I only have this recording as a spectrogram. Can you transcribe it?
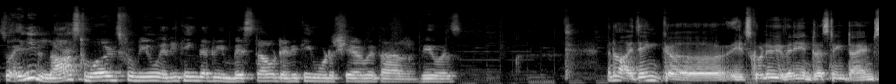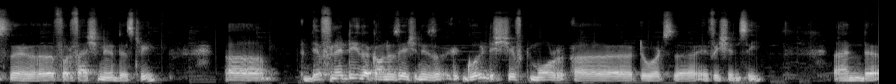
So, any last words from you? Anything that we missed out? Anything you want to share with our viewers? You know, I think uh, it's going to be very interesting times uh, for fashion industry. Uh, definitely, the conversation is going to shift more uh, towards efficiency, and uh,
